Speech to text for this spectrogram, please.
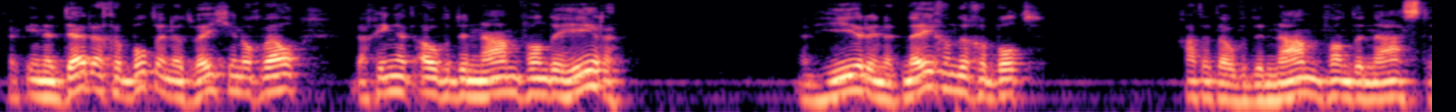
Kijk, in het derde gebod, en dat weet je nog wel, daar ging het over de naam van de Heer. En hier in het negende gebod gaat het over de naam van de naaste.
